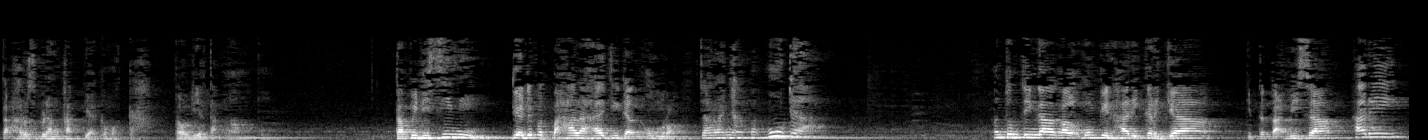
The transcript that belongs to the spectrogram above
Tak harus berangkat dia ke Mekah, kalau dia tak mampu. Tapi di sini dia dapat pahala haji dan umroh. Caranya apa? Mudah. Antum tinggal kalau mungkin hari kerja kita tak bisa, hari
